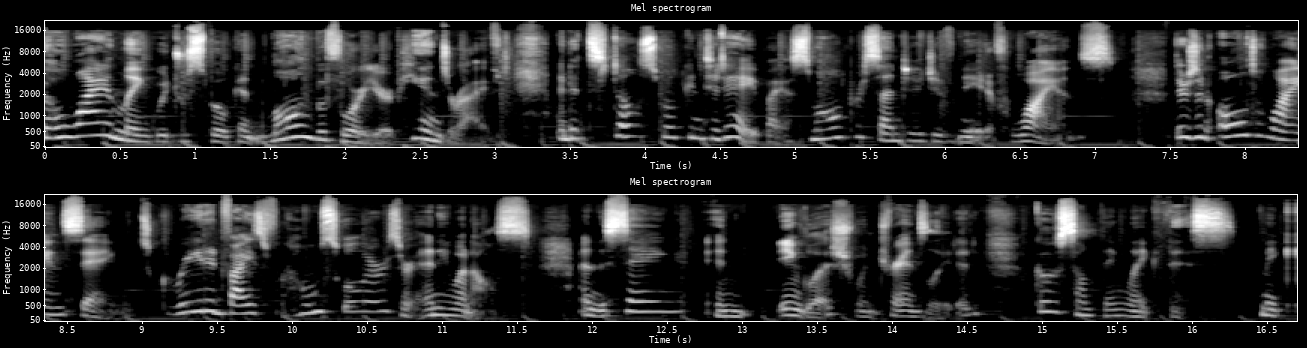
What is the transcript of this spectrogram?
The Hawaiian language was spoken long before Europeans arrived, and it's still spoken today by a small percentage of native Hawaiians. There's an old Hawaiian saying that's great advice for homeschoolers or anyone else, and the saying, in English when translated, goes something like this Make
